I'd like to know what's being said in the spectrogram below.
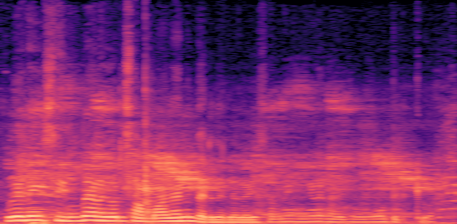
ഇതുവരെ ഈ സിമ്പാണെങ്കിൽ ഒരു സമാധാനം തരുന്നില്ല കൈസ് അവനെ ഇങ്ങനെ കഴിഞ്ഞുകൊണ്ടിരിക്കുക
